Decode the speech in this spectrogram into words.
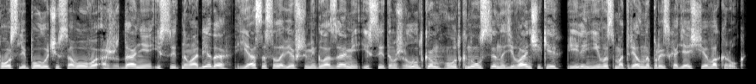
После получасового ожидания и сытного обеда я со соловевшими глазами и сытым желудком уткнулся на диванчике и лениво смотрел на происходящее вокруг.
